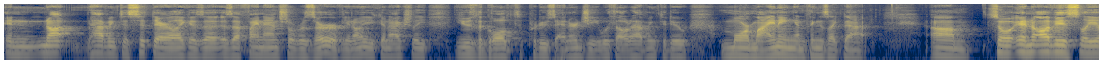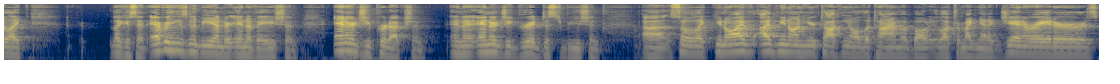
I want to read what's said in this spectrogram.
and not having to sit there like as a, as a financial reserve you know you can actually use the gold to produce energy without having to do more mining and things like that. Um, so and obviously like like i said everything's going to be under innovation energy production and an energy grid distribution. Uh, so like you know I've, I've been on here talking all the time about electromagnetic generators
